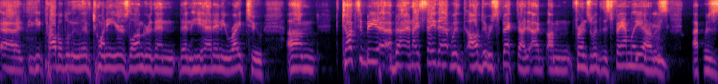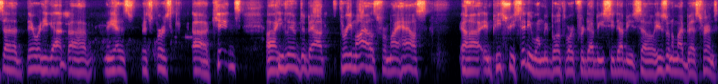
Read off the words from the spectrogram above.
uh, he probably lived 20 years longer than than he had any right to. Um, talk to me about, and I say that with all due respect. I, am friends with his family. I was I was uh, there when he got uh, he had his, his first uh, kids. Uh, he lived about three miles from my house uh, in Peachtree City when we both worked for WCW. So he's one of my best friends.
